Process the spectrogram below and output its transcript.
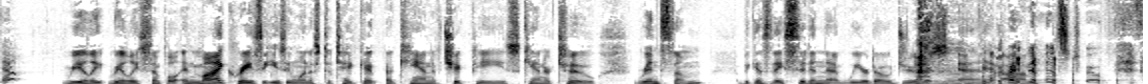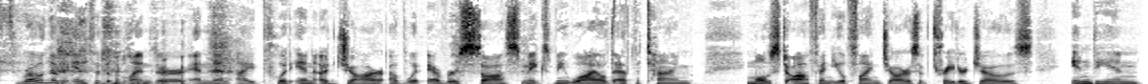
Yeah. Really, really simple. And my crazy easy one is to take a, a can of chickpeas, can or two, rinse them because they sit in that weirdo juice, and um, It's true. throw them into the blender, and then I put in a jar of whatever sauce makes me wild at the time. Most often, you'll find jars of Trader Joe's Indian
